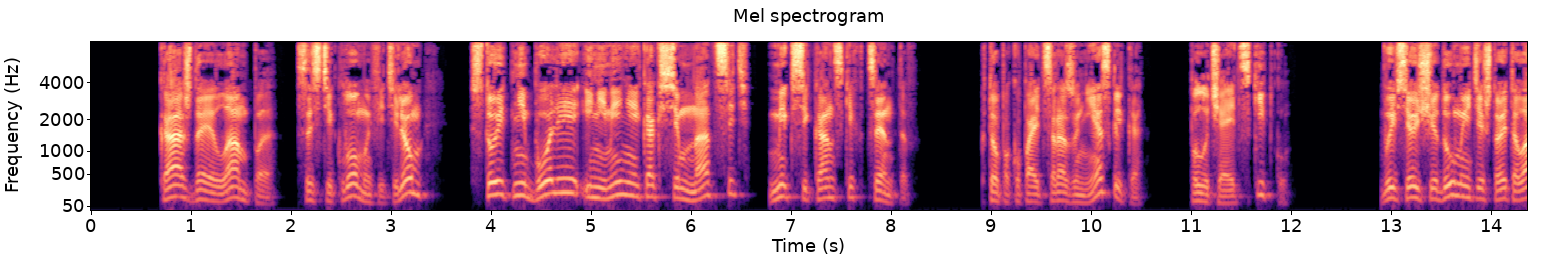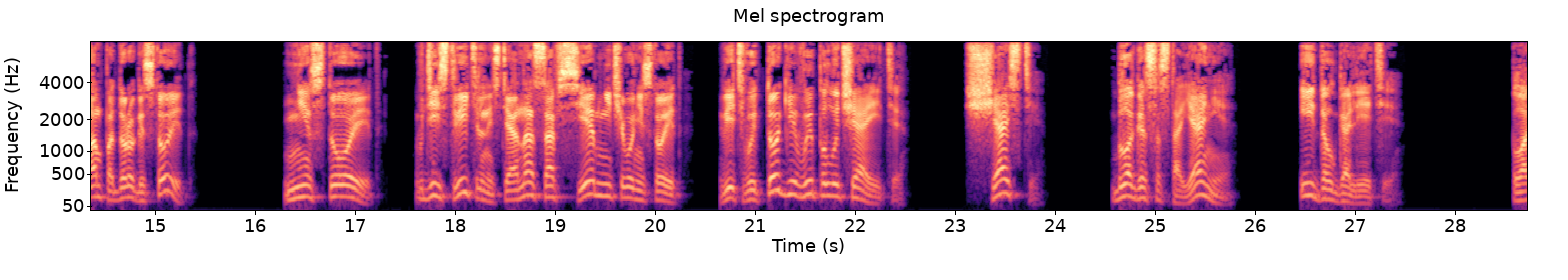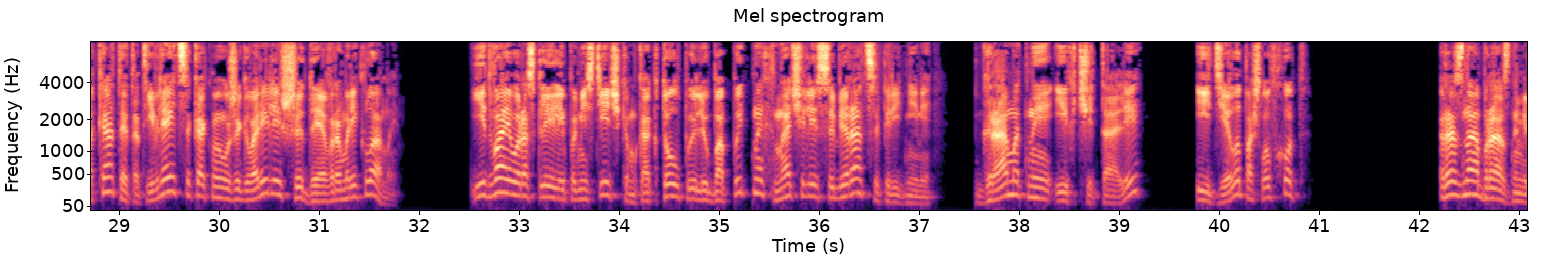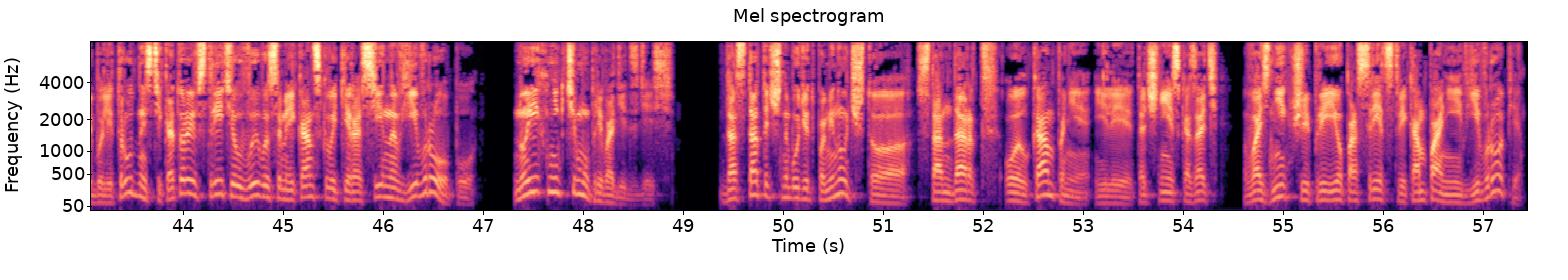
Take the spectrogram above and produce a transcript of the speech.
Каждая лампа со стеклом и фитилем стоит не более и не менее как 17 мексиканских центов. Кто покупает сразу несколько, получает скидку. Вы все еще думаете, что эта лампа дорого стоит? Не стоит. В действительности она совсем ничего не стоит, ведь в итоге вы получаете счастье, благосостояние и долголетие. Плакат этот является, как мы уже говорили, шедевром рекламы. Едва его расклеили по местечкам, как толпы любопытных начали собираться перед ними, Грамотные их читали, и дело пошло в ход. Разнообразными были трудности, которые встретил вывоз американского керосина в Европу, но их ни к чему приводить здесь. Достаточно будет помянуть, что стандарт Oil Company, или, точнее сказать, возникшей при ее посредстве компании в Европе,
